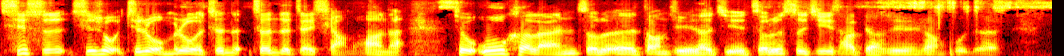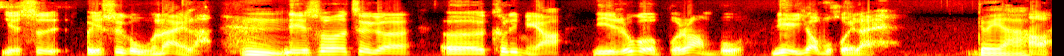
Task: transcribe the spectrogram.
其实，其实我其实我们如果真的真的在想的话呢，就乌克兰泽伦呃当局的泽伦斯基他表示让步的，也是也是个无奈了。嗯，你说这个呃克里米亚，你如果不让步，你也要不回来。对呀，啊，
